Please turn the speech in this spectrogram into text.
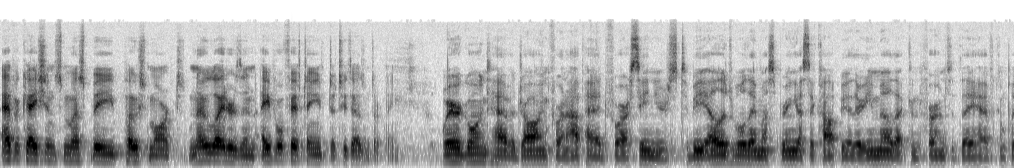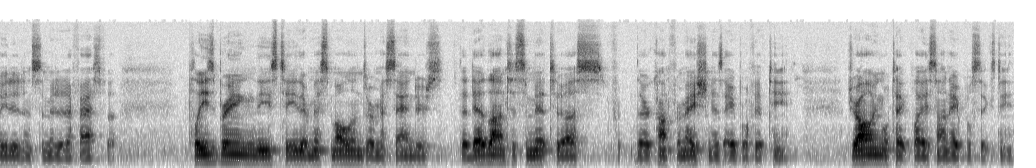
Applications must be postmarked no later than April 15th to 2013. We're going to have a drawing for an iPad for our seniors. To be eligible, they must bring us a copy of their email that confirms that they have completed and submitted a FAFSA. Please bring these to either Miss Mullins or Miss Sanders. The deadline to submit to us their confirmation is April 15th. Drawing will take place on April 16th.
